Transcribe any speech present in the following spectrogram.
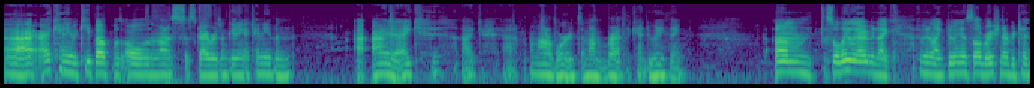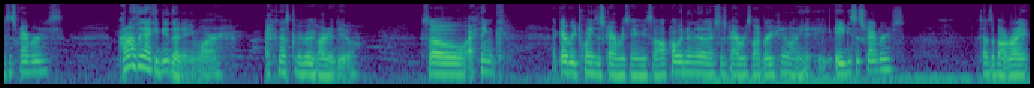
Uh, I, I can't even keep up with all the amount of subscribers I'm getting. I can't even, I, I, I, I, I'm out of words, I'm out of breath, I can't do anything. Um, so lately I've been like, I've been like doing a celebration every 10 subscribers. I don't think I can do that anymore. I think that's gonna be really hard to do. So, I think like every 20 subscribers maybe. So I'll probably do another subscriber celebration when I hit 80 subscribers. Sounds about right.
